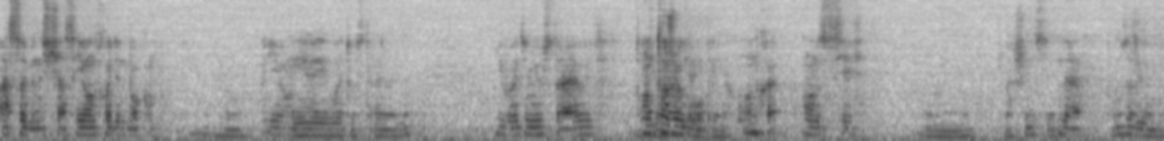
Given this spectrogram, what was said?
Особенно сейчас. И он ходит боком. И он, И его это устраивает, да? его это не устраивает. Он Чё, тоже... приехал? Он, ха- он здесь. Мгм. Машина сидит? Да. Ну, за рулем был.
